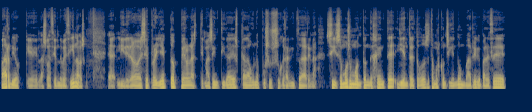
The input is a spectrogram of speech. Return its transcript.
barrio, que la Asociación de Vecinos eh, lideró ese proyecto, pero las demás entidades, cada una puso su granito de arena. Sí, somos un montón de gente y entre todos estamos consiguiendo un barrio que parece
